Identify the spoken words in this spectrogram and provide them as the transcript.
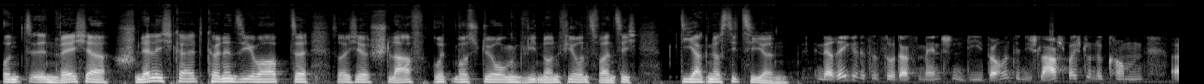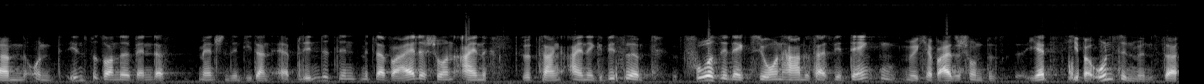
und in welcher Schnelligkeit können Sie überhaupt äh, solche Schlafrhythmusstörungen wie Non-24 diagnostizieren? In der Regel ist es so, dass Menschen, die bei uns in die Schlafsprechstunde kommen ähm, und insbesondere wenn das Menschen sind, die dann erblindet sind, mittlerweile schon eine sozusagen eine gewisse Vorselektion haben. Das heißt, wir denken möglicherweise schon jetzt hier bei uns in Münster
